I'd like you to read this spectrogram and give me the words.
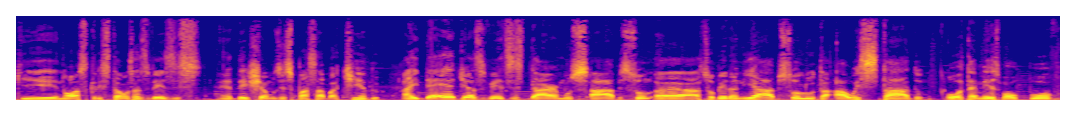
que nós cristãos às vezes é, deixamos isso passar batido, a ideia de às vezes darmos a, é, a soberania absoluta ao Estado ou até mesmo ao povo,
